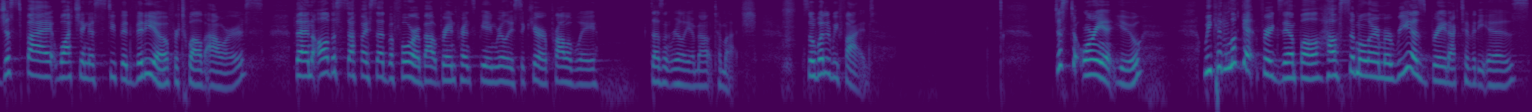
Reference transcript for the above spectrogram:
just by watching a stupid video for 12 hours, then all the stuff I said before about brain prints being really secure probably doesn't really amount to much. So, what did we find? Just to orient you, we can look at, for example, how similar Maria's brain activity is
